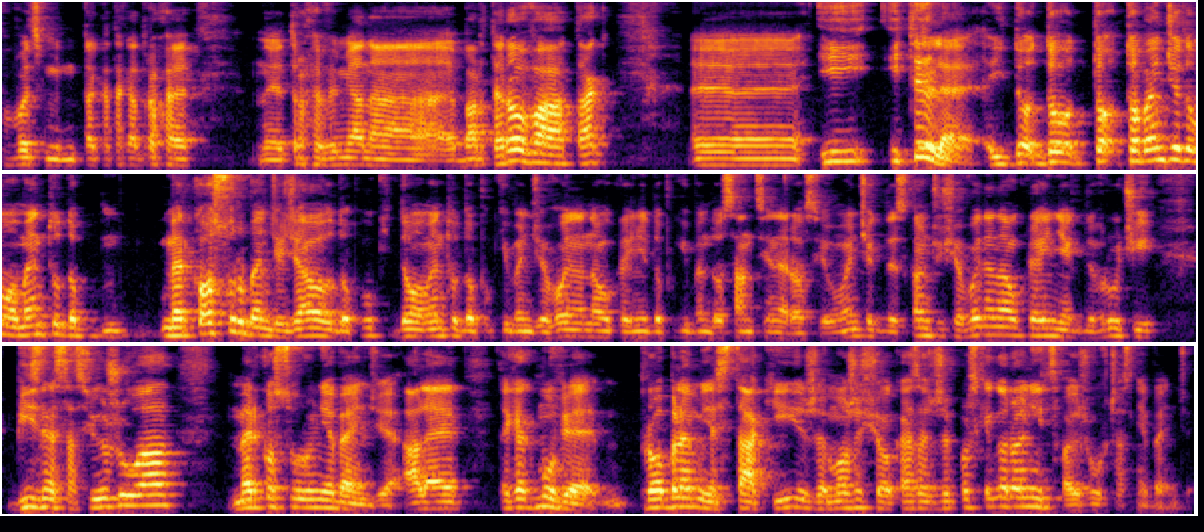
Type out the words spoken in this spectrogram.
powiedzmy taka, taka trochę, e, trochę wymiana barterowa, tak? I, i tyle. I do, do, to, to będzie do momentu, do, Mercosur będzie działał dopóki, do momentu, dopóki będzie wojna na Ukrainie, dopóki będą sankcje na Rosję. W momencie, gdy skończy się wojna na Ukrainie, gdy wróci business as usual, Mercosuru nie będzie. Ale tak jak mówię, problem jest taki, że może się okazać, że polskiego rolnictwa już wówczas nie będzie.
